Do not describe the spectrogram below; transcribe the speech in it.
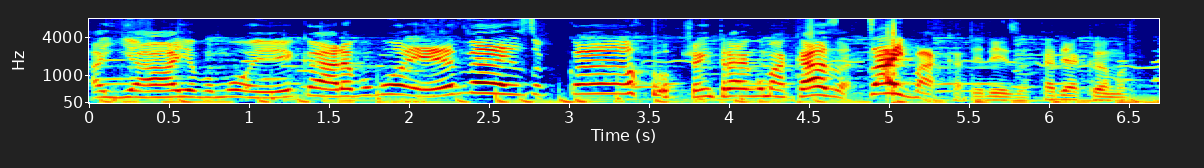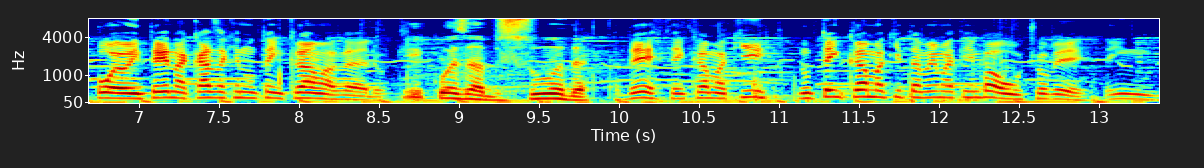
Ai, ai, eu vou morrer, cara. Eu vou morrer, velho. Socorro. Deixa eu entrar em alguma casa. Sai, vaca. Beleza. Cadê a cama? Pô, eu entrei na casa que não tem cama, velho. Que coisa absurda. Cadê? Tem cama aqui? Não tem cama aqui também, mas tem baú. Deixa eu ver. Tem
